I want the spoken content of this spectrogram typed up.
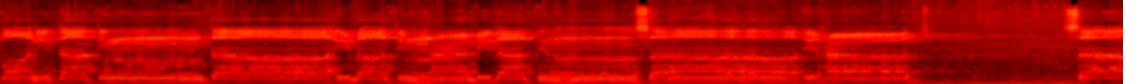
قانتات تائبات عابدات سائحات. سائحات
